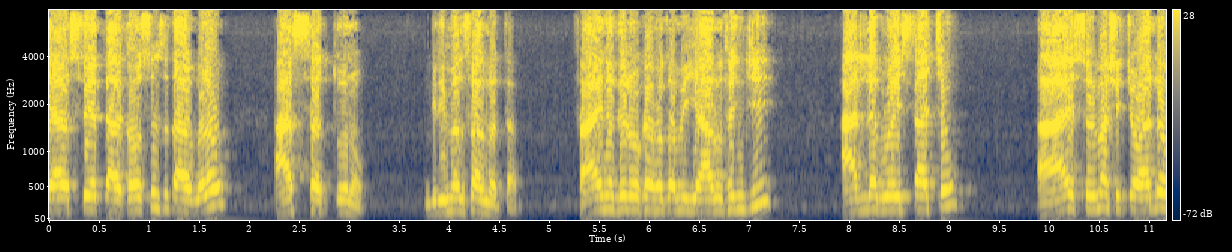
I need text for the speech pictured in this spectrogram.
ያሱ የጣልከው እሱን ስጣ ብለው አሰጡ ነው እንግዲህ መልሱ አልመጣም። ፋይነ ድሮ ከፈጦም ያሉት እንጂ አለ ብሎ ይስጣቸው። አይ ሽጨዋለሁ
